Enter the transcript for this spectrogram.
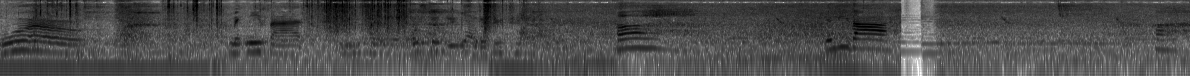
Wow. Make me fat. 아, 여기다. 아,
